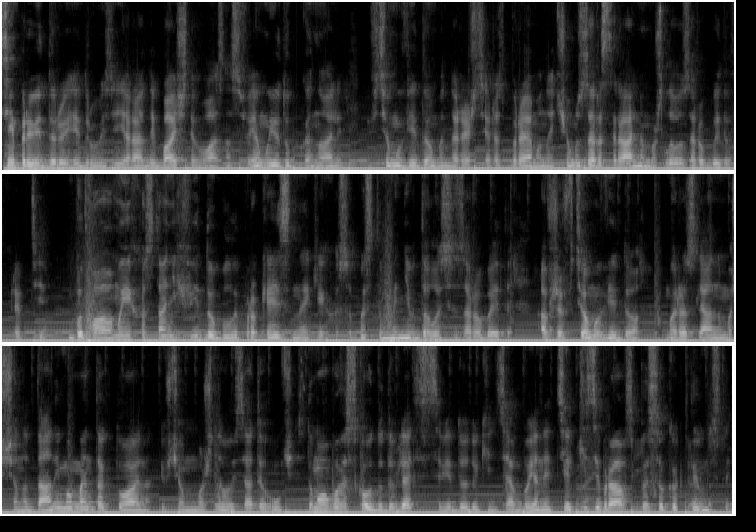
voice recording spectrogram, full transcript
Всім привіт, дорогі друзі! Я радий бачити вас на своєму YouTube каналі. І в цьому відео ми нарешті розберемо, на чому зараз реально можливо заробити в крипті. Бо два моїх останніх відео були про кейси, на яких особисто мені вдалося заробити. А вже в цьому відео ми розглянемо, що на даний момент актуально і в чому можливо взяти участь. Тому обов'язково додивляйтесь це відео до кінця, бо я не тільки зібрав список активностей,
